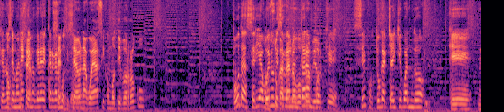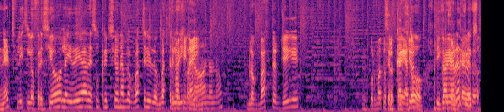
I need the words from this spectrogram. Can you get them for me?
que no se Como- o maneja sea, y no quiere descargar sea, música. sea una weá así como tipo Roku. Puta, sería bueno que se reinventaran propio. porque. Sí, pues tú cachai que cuando. Que Netflix le ofreció la idea de suscripción a Blockbuster y Blockbuster ¿Te le dijo? No, no, no. Blockbuster llegue en formato Se los caga suscripción todo. Y caga Se caga Netflix. todo.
